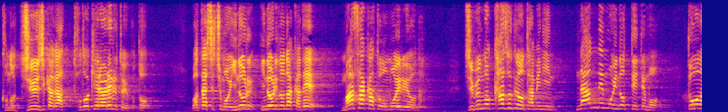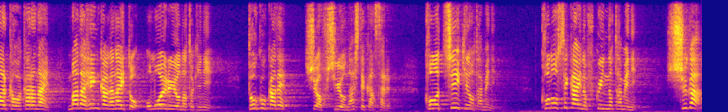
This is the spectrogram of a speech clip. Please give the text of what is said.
この十字架が届けられるということ私たちも祈る祈りの中でまさかと思えるような自分の家族のために何年も祈っていてもどうなるかわからないまだ変化がないと思えるような時にどこかで主は不思議をなしてくださる。この地域のためにこの世界の福音のために主が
